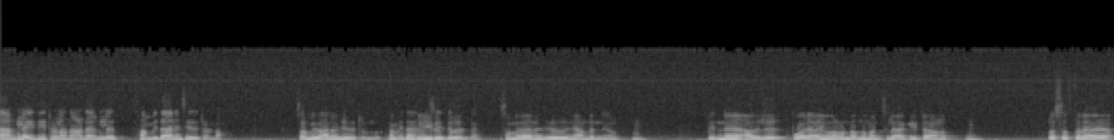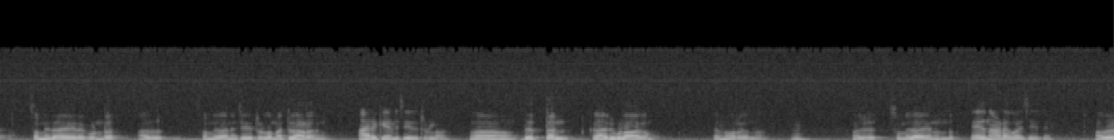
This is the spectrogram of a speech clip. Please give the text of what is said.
താങ്കൾ എഴുതിയിട്ടുള്ള നാടകങ്ങൾ സംവിധാനം ചെയ്തിട്ടുണ്ടോ? സംവിധാനം ചെയ്തിട്ടുണ്ട്. കുടിയിരുത്ത് സംവിധാനം ചെയ്തത് ഞാൻ തന്നെയാണ്. പിന്നെ അതിൽ പോരായ്മകളുണ്ടെന്ന് മനസ്സിലാക്കിയിട്ടാണ് പ്രശസ്തരായ സംവിധായകരെ കൊണ്ട് അത് സംവിധാനം ചെയ്തിട്ടുള്ളത് മറ്റു നാടകങ്ങൾ. ആരൊക്കെയാണ് ചെയ്തിട്ടുള്ളത്? ദത്തൻ കാരുവിളാകം എന്ന് പറയുന്ന ഒരു സംവിധായകനുണ്ട്. ഏത് നാടകമാണ് ചെയ്തത് അത്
